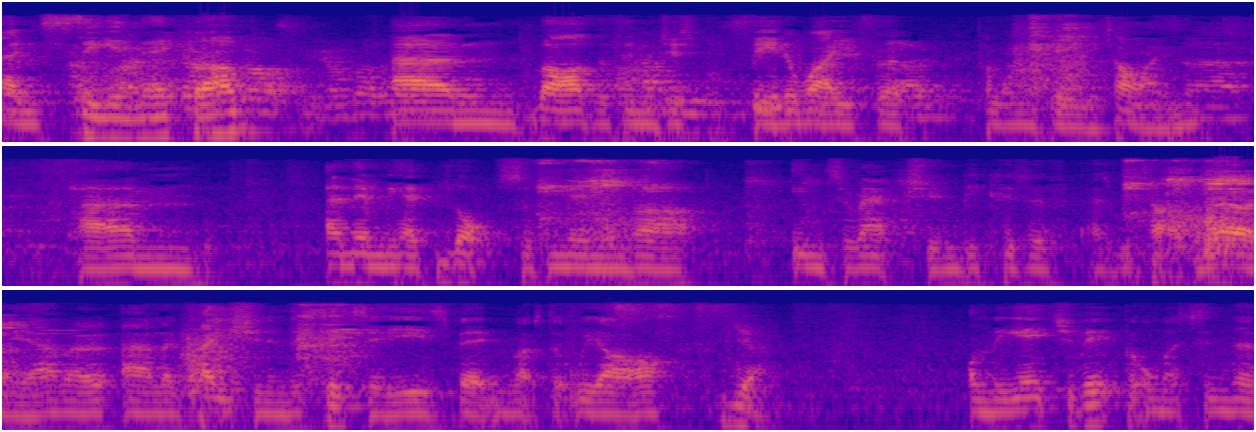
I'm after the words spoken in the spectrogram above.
and seeing their club um, rather than just being away for a prolonged period of time. Um, and then we had lots of member interaction because of, as we touched on earlier, our, our location in the city is very much that we are Yeah. On the edge of it, but almost in the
